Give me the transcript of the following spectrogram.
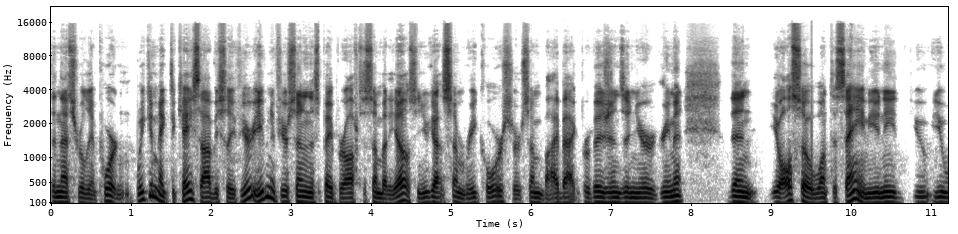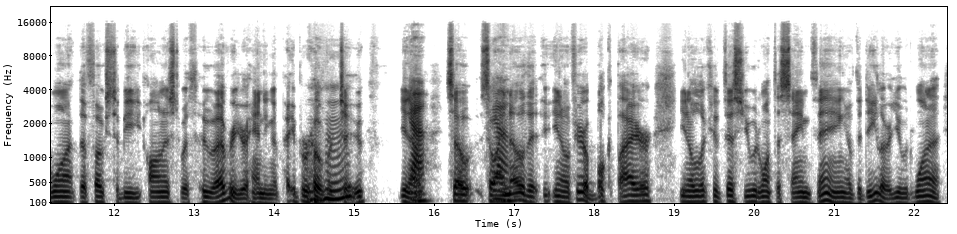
then that's really important. We can make the case, obviously, if you're even if you're sending this paper off to somebody else and you got some recourse or some buyback provisions in your agreement, then you also want the same. You need you you want the folks to be honest with whoever you're handing the paper over Mhm. to. You know, Yeah. so so I know that you know if you're a book buyer, you know, look at this, you would want the same thing of the dealer. You would want to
